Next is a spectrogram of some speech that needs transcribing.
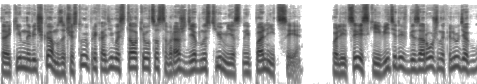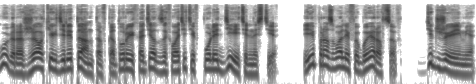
Таким новичкам зачастую приходилось сталкиваться с враждебностью местной полиции. Полицейские видели в безоружных людях Гувера жалких дилетантов, которые хотят захватить их поле деятельности, и прозвали ФБРовцев диджеями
